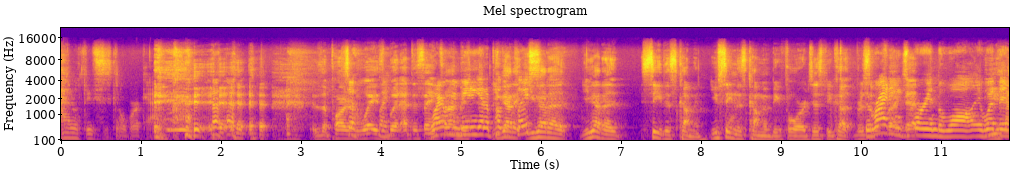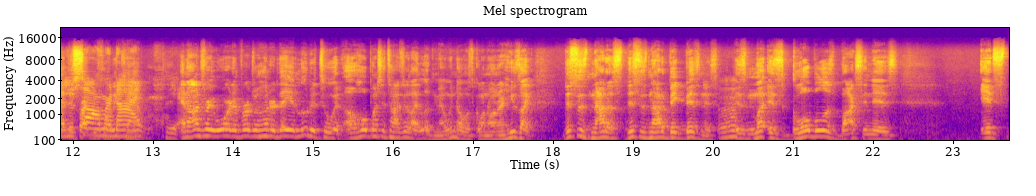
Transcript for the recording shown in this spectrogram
I don't think this is gonna work out. it's a part So, of the ways, wait, but at the same time. why are we meeting at a you public gotta, place? You gotta, you gotta see this coming. You've seen this coming before, just because The writings were in the wall, and whether you, right saw them or not, camp. Yeah. And Andre Ward and Virgil Hunter, they alluded to it a whole bunch of times. They're like, "Look, man, we know what's going on." And he's like, "This is not a this is not a big business. Mm-hmm. As much as global as boxing is." It's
